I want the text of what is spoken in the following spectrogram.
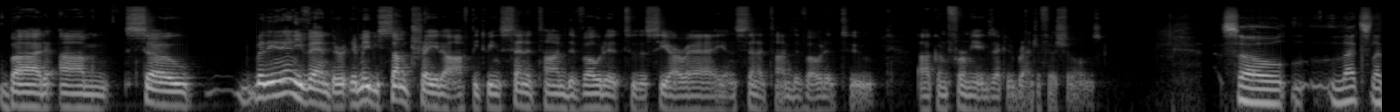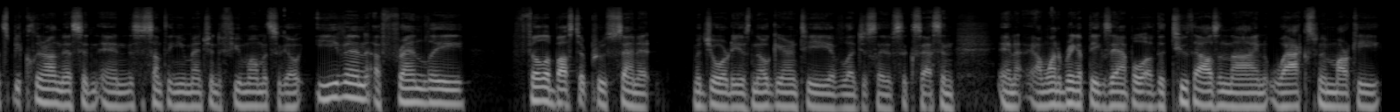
But um, so, but in any event, there, there may be some trade off between Senate time devoted to the CRA and Senate time devoted to uh, confirming executive branch officials. So let's let's be clear on this, and, and this is something you mentioned a few moments ago. Even a friendly, filibuster-proof Senate majority is no guarantee of legislative success. And and I want to bring up the example of the 2009 Waxman-Markey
